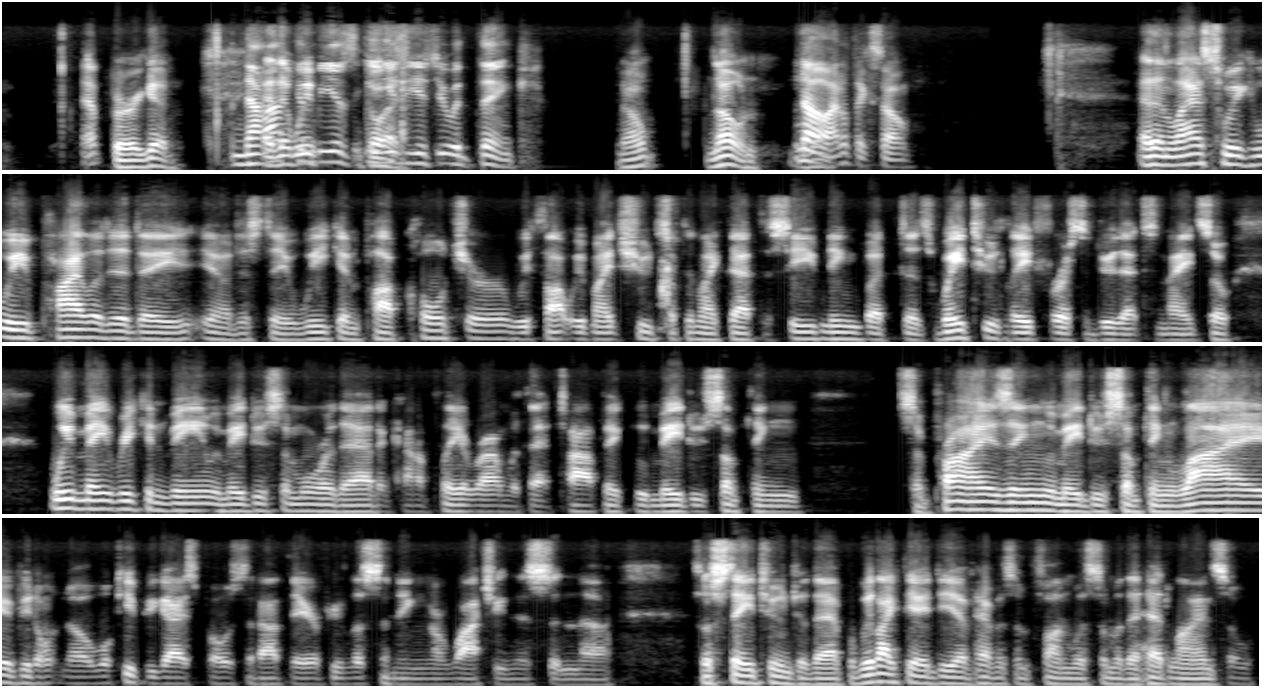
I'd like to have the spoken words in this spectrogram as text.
Yep. Very good. Not and going to be as go ahead. easy as you would think. No, no, No, I don't think so. And then last week we piloted a, you know, just a week in pop culture. We thought we might shoot something like that this evening, but it's way too late for us to do that tonight. So we may reconvene. We may do some more of that and kind of play around with that topic. We may do something surprising. We may do something live. You don't know. We'll keep you guys posted out there if you're listening or watching this. And uh, so stay tuned to that. But we like the idea of having some fun with some of the headlines. So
